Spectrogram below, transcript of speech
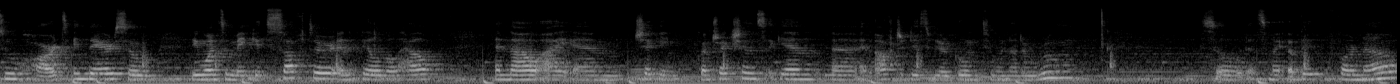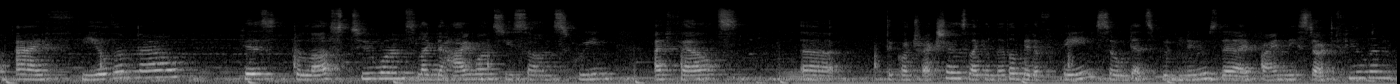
too hard in there, so they want to make it softer, and the pill will help. And now I am checking contractions again, uh, and after this we are going to another room. So that's my update for now. I feel them now because the last two ones, like the high ones you saw on screen, I felt uh, the contractions like a little bit of pain so that's good news that I finally start to feel them.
